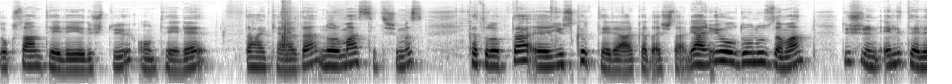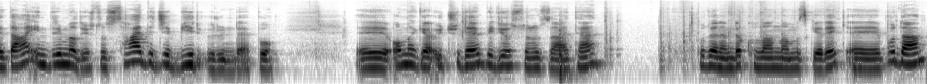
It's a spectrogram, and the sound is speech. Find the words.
90 TL'ye düştü 10 TL daha karda. Normal satışımız katalogda e, 140 TL arkadaşlar. Yani üye olduğunuz zaman düşünün 50 TL daha indirim alıyorsunuz. Sadece bir üründe bu. E, Omega 3'ü de biliyorsunuz zaten. Bu dönemde kullanmamız gerek. E, bu da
